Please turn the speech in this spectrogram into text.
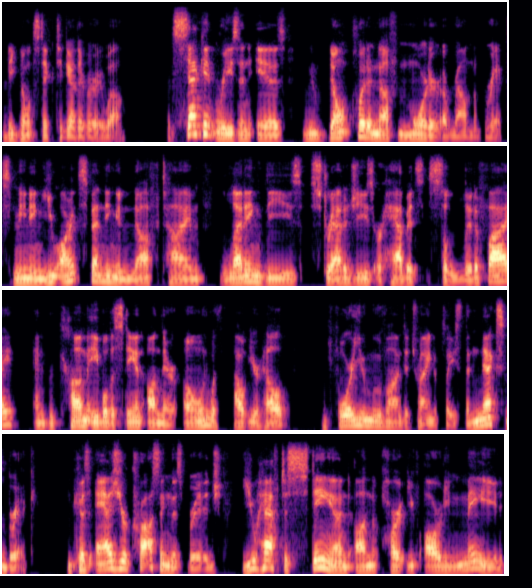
they don't stick together very well. The second reason is you don't put enough mortar around the bricks, meaning you aren't spending enough time letting these strategies or habits solidify and become able to stand on their own without your help before you move on to trying to place the next brick. Because as you're crossing this bridge, you have to stand on the part you've already made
